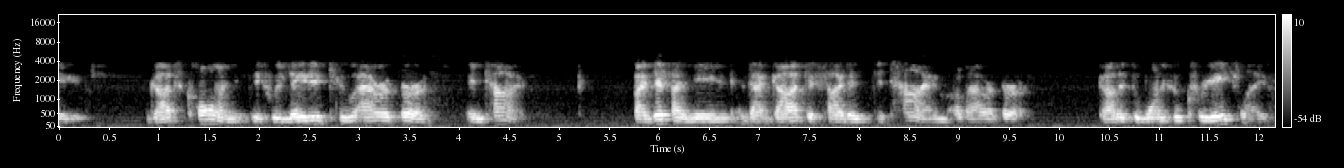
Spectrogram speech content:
age. God's calling is related to our birth in time. By this I mean that God decided the time of our birth. God is the one who creates life,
